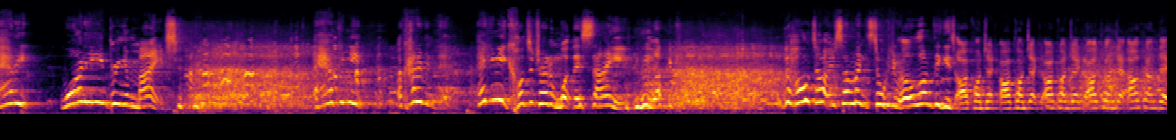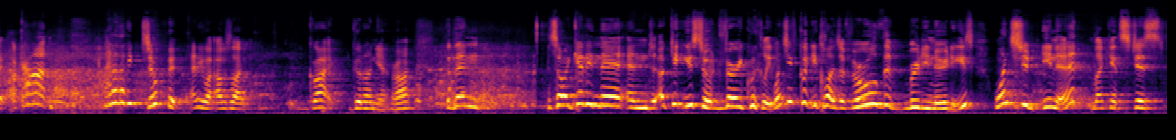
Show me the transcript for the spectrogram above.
how do you, why do you bring a mate? how can you, I can't even, how can you concentrate on what they're saying? like, whole someone's talking to me, all I'm thinking is eye contact, eye contact, eye contact, eye contact, eye contact. I can't. How do they do it? Anyway, I was like, great, good on you, right? But then, so I get in there and I get used to it very quickly. Once you've got your clothes off, for all the Rudy nudies, once you're in it, like it's just,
